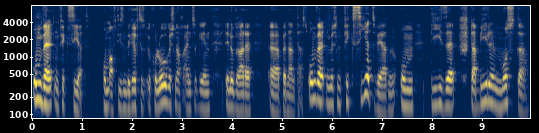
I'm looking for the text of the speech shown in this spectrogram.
Umwelten fixiert, um auf diesen Begriff des Ökologischen auch einzugehen, den du gerade äh, benannt hast. Umwelten müssen fixiert werden, um diese stabilen Muster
